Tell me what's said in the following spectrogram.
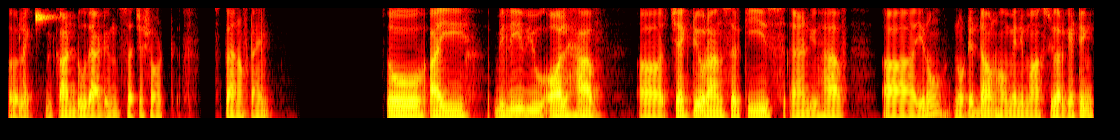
uh, like we can't do that in such a short span of time. So i believe you all have uh, checked your answer keys and you have uh, you know noted down how many marks you are getting.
